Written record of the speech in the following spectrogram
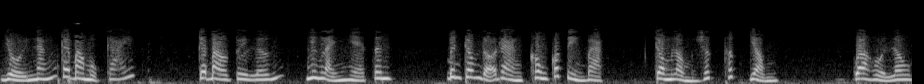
dội nắng cái bao một cái. Cái bao tuy lớn nhưng lại nhẹ tinh. Bên trong rõ ràng không có tiền bạc, trong lòng rất thất vọng. Qua hồi lâu,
